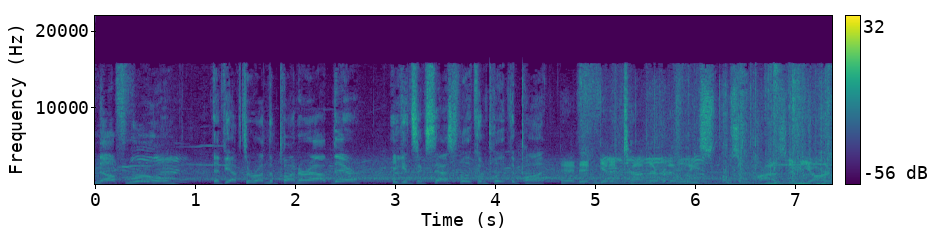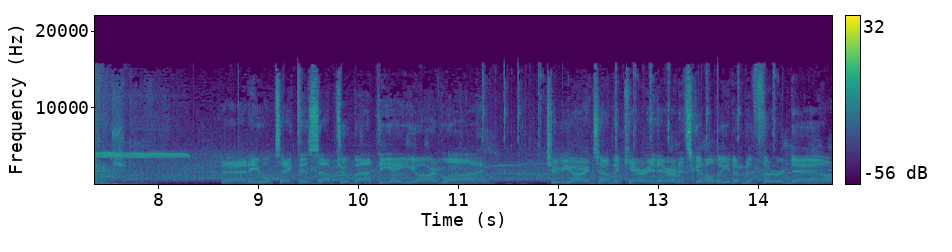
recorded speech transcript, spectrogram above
enough room. If you have to run the punter out there, he can successfully complete the punt. Yeah, didn't get a ton there, but at least some positive yardage. And he will take this up to about the eight-yard line. Two yards on the carry there, and it's going to lead him to third down.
